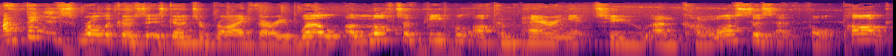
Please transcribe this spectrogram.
I think this roller coaster is going to ride very well. A lot of people are comparing it to um, Colossus at Thorpe Park.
